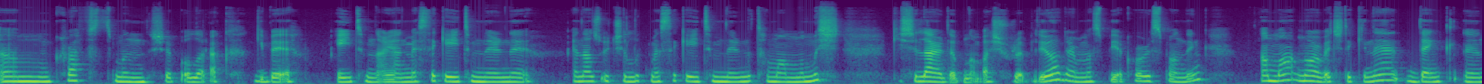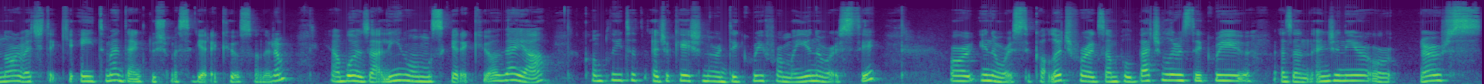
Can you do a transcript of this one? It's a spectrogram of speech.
um, craftsmanship olarak gibi eğitimler yani meslek eğitimlerini en az 3 yıllık meslek eğitimlerini tamamlamış kişiler de buna başvurabiliyor. There must be a corresponding ama Norveç'tekine denk e, Norveç'teki eğitime denk düşmesi gerekiyor sanırım. Yani bu özelliğin olması gerekiyor veya completed education or degree from a university or university college, for example, bachelor's degree as an engineer or nurse.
